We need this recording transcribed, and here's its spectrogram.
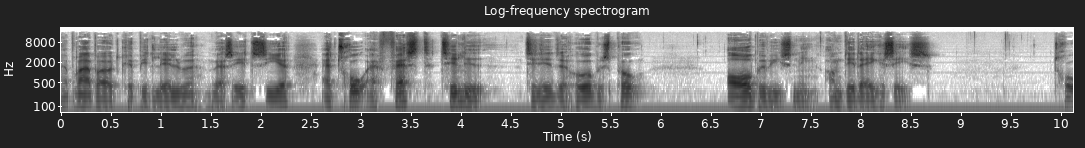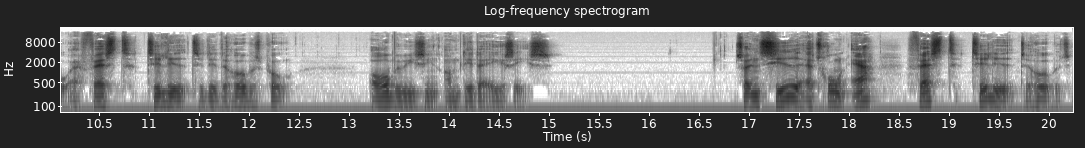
Hebræerbrevet kapitel 11, vers 1 siger, at tro er fast tillid til det, der håbes på, overbevisning om det, der ikke ses. Tro er fast tillid til det, der håbes på, overbevisning om det, der ikke ses. Så en side af troen er fast tillid til håbet.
